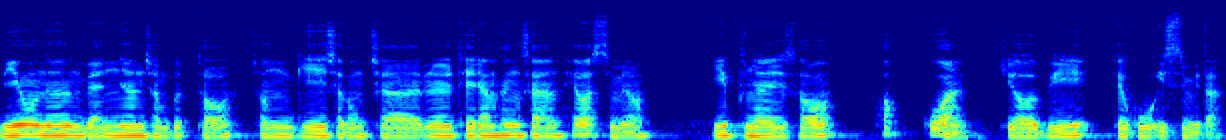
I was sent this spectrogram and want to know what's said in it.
니오는 몇년 전부터 전기 자동차를 대량 생산해 왔으며 이 분야에서 확고한 기업이 되고 있습니다.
